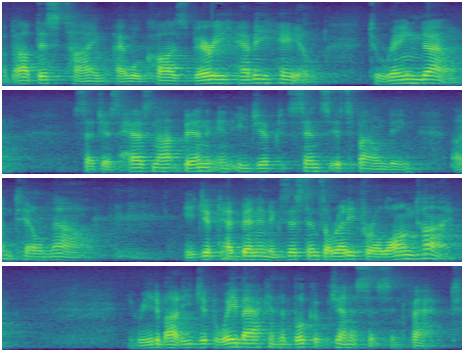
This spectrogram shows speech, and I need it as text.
about this time, I will cause very heavy hail to rain down, such as has not been in Egypt since its founding until now. Egypt had been in existence already for a long time. You read about Egypt way back in the book of Genesis, in fact.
